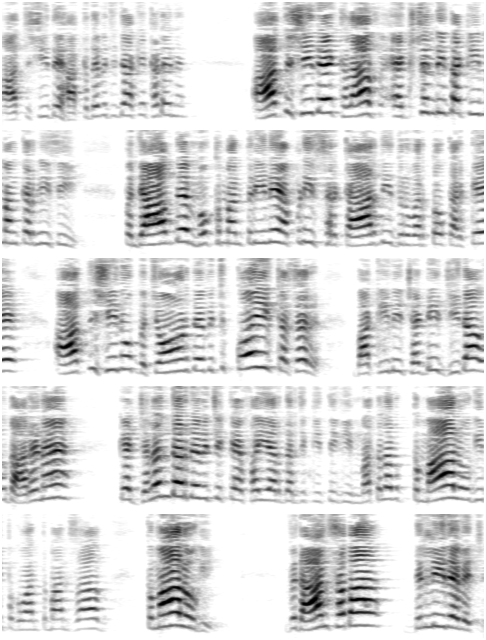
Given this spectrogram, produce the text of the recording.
ਆਤਿਸ਼ੀ ਦੇ ਹੱਕ ਦੇ ਵਿੱਚ ਜਾ ਕੇ ਖੜੇ ਨੇ। ਆਤਿਸ਼ੀ ਦੇ ਖਿਲਾਫ ਐਕਸ਼ਨ ਦੀ ਤਾਂ ਕੀ ਮੰਗ ਕਰਨੀ ਸੀ? ਪੰਜਾਬ ਦੇ ਮੁੱਖ ਮੰਤਰੀ ਨੇ ਆਪਣੀ ਸਰਕਾਰ ਦੀ ਦੁਰਵਰਤੋਂ ਕਰਕੇ ਆਤਸ਼ੀ ਨੂੰ ਬਚਾਉਣ ਦੇ ਵਿੱਚ ਕੋਈ ਕਸਰ ਬਾਕੀ ਨਹੀਂ ਛੱਡੀ। ਜਿਹਦਾ ਉਦਾਹਰਣ ਹੈ ਕਿ ਜਲੰਧਰ ਦੇ ਵਿੱਚ ਇੱਕ ਐਫ ਆਈ ਆਰ ਦਰਜ ਕੀਤੀ ਗਈ। ਮਤਲਬ ਕਮਾਲ ਹੋ ਗਈ ਭਗਵੰਤ ਮਾਨ ਸਾਹਿਬ, ਕਮਾਲ ਹੋ ਗਈ। ਵਿਧਾਨ ਸਭਾ ਦਿੱਲੀ ਦੇ ਵਿੱਚ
